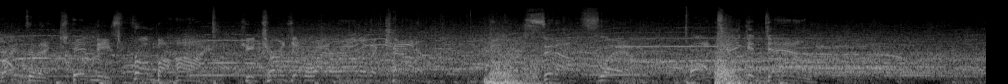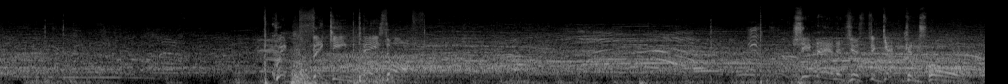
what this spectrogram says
Right to the kidneys from behind. She turns it right around with a counter. Sit out slam. Oh, taken down. Quick thinking pays off. She manages to get control.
